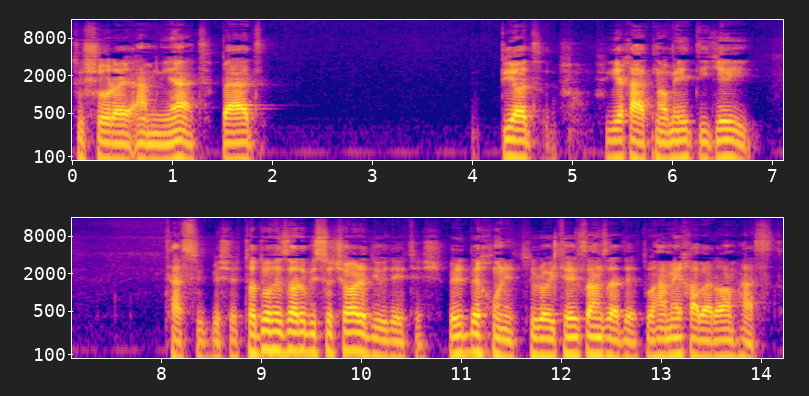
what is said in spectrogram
تو شورای امنیت. بعد بیاد یه قطنامه دیگه ای تصویب بشه. تا 2024 دیو دیتش. برید بخونید. تو رایترز هم زده. تو همه خبرها هم هست.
